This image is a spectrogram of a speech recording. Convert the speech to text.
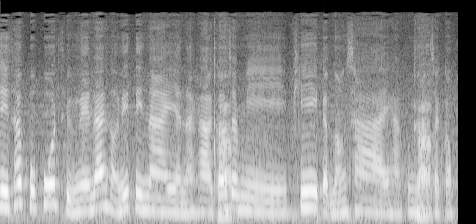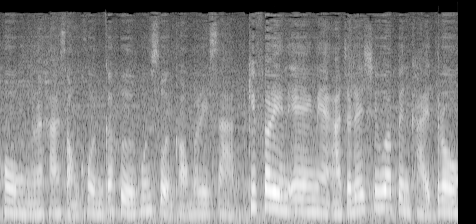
ริงๆ ถ้าปูพูดถึงในด้านของนิตินัยอะนะคะ ก็จะมีพี่กับน้องชายค่ะคุณหมคอรับจักรพงศ์นะคะสองคนก็คือหุ้นส่วนของบริษัท กิฟเฟอรินเองเนี่ยอาจจะได้ชื่อว่าเป็นขายตรง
